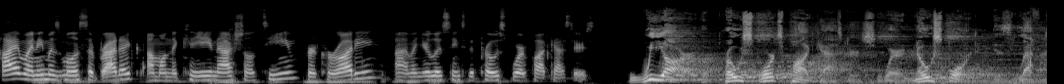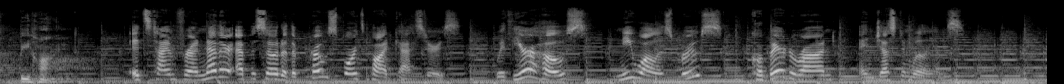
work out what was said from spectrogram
Hi, my name is Melissa Bratic. I'm on the Canadian national team for karate, um, and you're listening to the Pro Sport Podcasters. We are the Pro Sports Podcasters, where no sport is left behind. It's time for another episode of the Pro Sports Podcasters with your hosts, Nii Wallace-Bruce, Colbert Durand, and Justen Williams.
